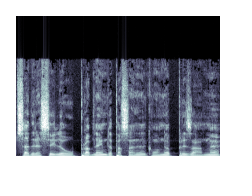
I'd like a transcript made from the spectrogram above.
s'adresser aux problèmes de personnel qu'on a présentement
